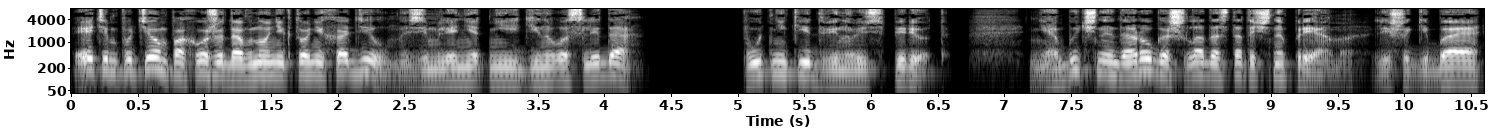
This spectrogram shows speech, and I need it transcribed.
Этим путем, похоже, давно никто не ходил, на земле нет ни единого следа». Путники двинулись вперед. Необычная дорога шла достаточно прямо, лишь огибая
